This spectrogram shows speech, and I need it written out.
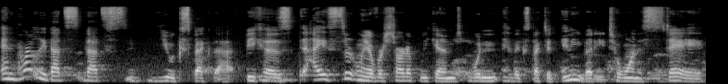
And partly that's, that's, you expect that because I certainly over startup weekend wouldn't have expected anybody to want to stay.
